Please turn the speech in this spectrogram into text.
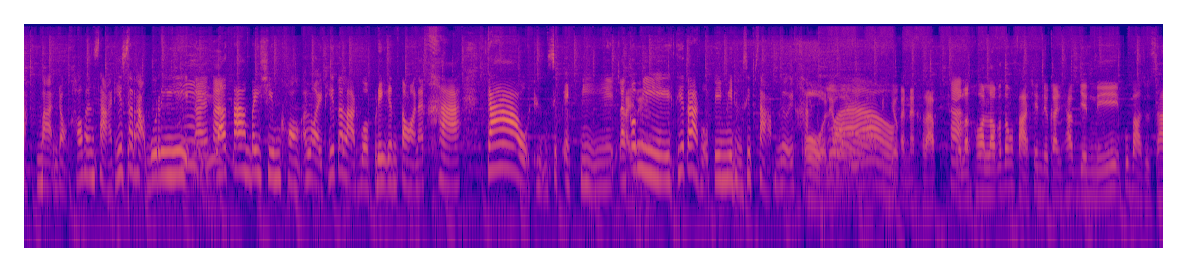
ตักบาตรดอกข้าวพรรษาที่สระบุรี ได้ค่ะ แล้วตามไปชิมของอร่อยที่ตลาดหัวปรีกันต่อนะคะ9ถึง11 นี้ แล้วก็มีที่ตลาดหัวปรีมีถึง 13 เลยค่ะ โอ้เรียกว่าว้าวไปเที่ยวกันนะครับค่ะ ส่วนละครเราก็ต้องฝากเช่นเดียวกันครับ เย็นนี้ผู้บ่าวสุดซ่า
